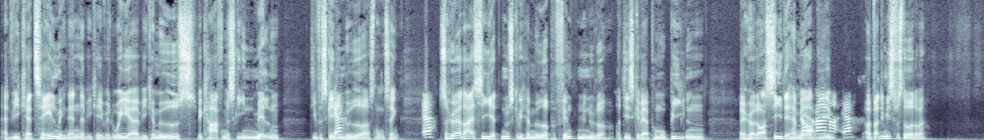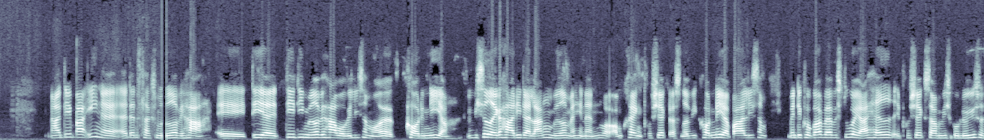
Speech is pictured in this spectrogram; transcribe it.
at vi kan tale med hinanden, at vi kan evaluere, at vi kan mødes ved kaffemaskinen mellem de forskellige ja. møder og sådan nogle ting. Ja. Så hører jeg dig sige, at nu skal vi have møder på 15 minutter, og de skal være på mobilen. Og jeg hørte også sige det her med, Nå, at nej, vi... Nej, ja. Og var det misforstået, eller hvad? Nej, det er bare en af, af den slags møder, vi har. Øh, det, er, det er de møder, vi har, hvor vi ligesom øh, koordinerer. Vi sidder ikke og har de der lange møder med hinanden hvor, omkring projekter og sådan noget. Vi koordinerer bare ligesom, men det kunne godt være, hvis du og jeg havde et projekt sammen, vi skulle løse,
